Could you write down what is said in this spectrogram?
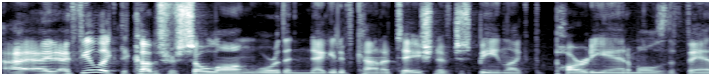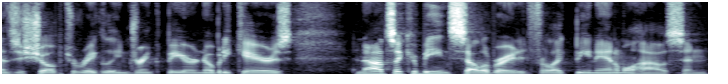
I, I- feel like the Cubs for so long wore the negative connotation of just being like the party animals. The fans just show up to Wrigley and drink beer, and nobody cares. And now it's like you're being celebrated for like being Animal House, and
